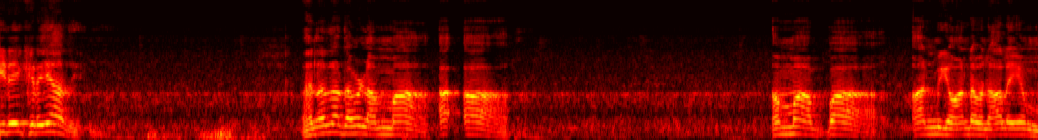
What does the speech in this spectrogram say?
ஈடே கிடையாது. அதனால தான் தமிழ் அம்மா அ ஆ. அம்மா அப்பா ஆன்மீக ஆண்டவன் ஆலயம்.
